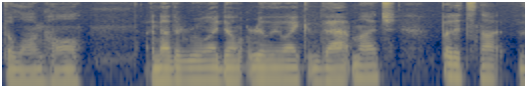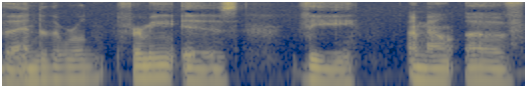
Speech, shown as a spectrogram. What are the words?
the long haul. Another rule I don't really like that much, but it's not the end of the world for me, is the amount of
